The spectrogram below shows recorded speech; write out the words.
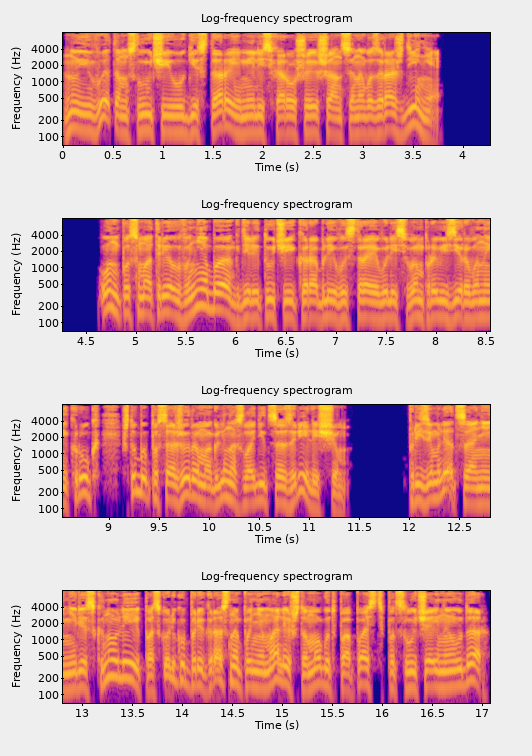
но и в этом случае у Гестара имелись хорошие шансы на возрождение. Он посмотрел в небо, где летучие корабли выстраивались в импровизированный круг, чтобы пассажиры могли насладиться зрелищем. Приземляться они не рискнули, поскольку прекрасно понимали, что могут попасть под случайный удар.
